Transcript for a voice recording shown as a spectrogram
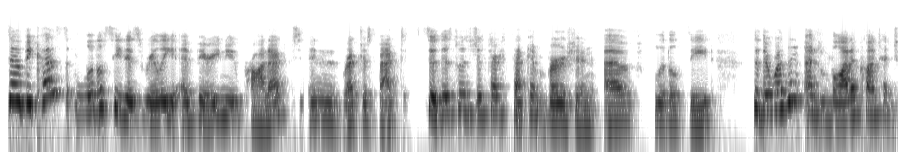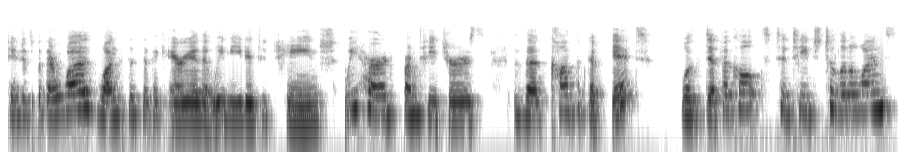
So, because Little Seed is really a very new product in retrospect, so this was just our second version of Little Seed. So, there wasn't a lot of content changes, but there was one specific area that we needed to change. We heard from teachers the concept of it was difficult to teach to little ones.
